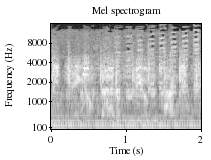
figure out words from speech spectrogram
can I'm proud of me. I can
